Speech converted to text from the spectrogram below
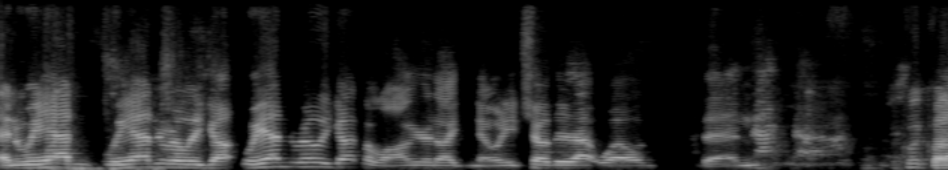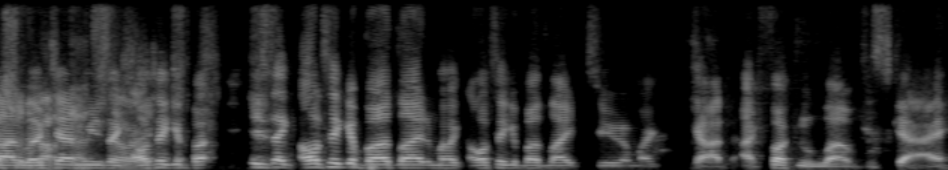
And we hadn't we hadn't really got we hadn't really gotten along or like known each other that well then. Quick but i looked at him he's like i'll take a but he's like i'll take a bud light. I'm like i'll take a bud light too. I'm like god i fucking love this guy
